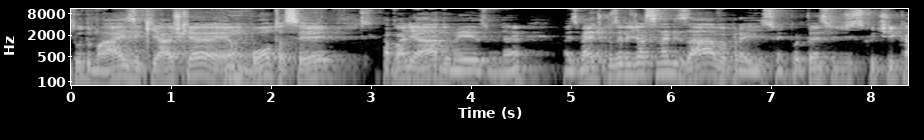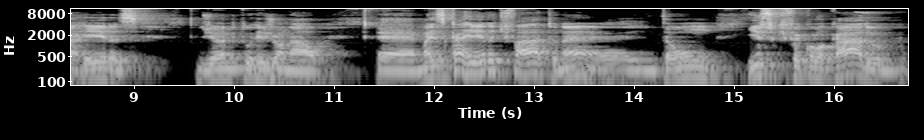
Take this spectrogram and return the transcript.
tudo mais, e que acho que é, é um uhum. ponto a ser avaliado mesmo, né? Mas médicos ele já sinalizava para isso, a importância de discutir carreiras de âmbito regional. É, mas carreira de fato, né? É, então, isso que foi colocado,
